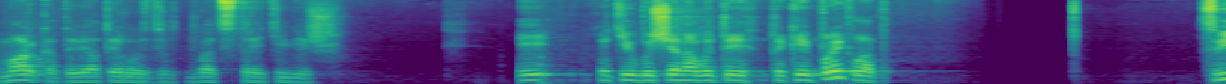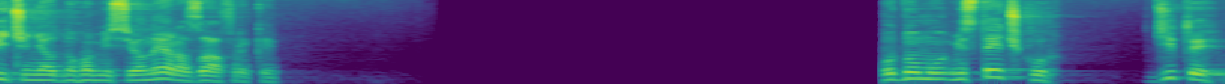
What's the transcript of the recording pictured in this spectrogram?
Марка, 9 розділ, 23 вірш. І хотів би ще навести такий приклад свідчення одного місіонера з Африки. В одному містечку діти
